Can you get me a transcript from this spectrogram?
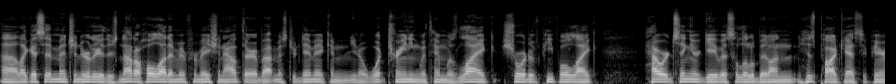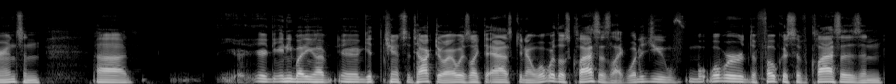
uh, like I said, mentioned earlier, there's not a whole lot of information out there about Mr. Dimmick and you know what training with him was like, short of people like Howard Singer gave us a little bit on his podcast appearance, and uh, anybody I uh, get the chance to talk to, I always like to ask, you know, what were those classes like? What did you, what were the focus of classes, and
